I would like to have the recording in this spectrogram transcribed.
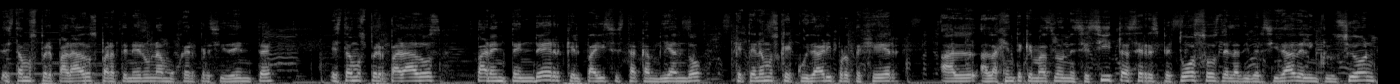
Estamos preparados para tener una mujer presidente. Estamos preparados para entender que el país está cambiando, que tenemos que cuidar y proteger a la gente que más lo necesita, ser respetuosos de la diversidad, de la inclusión,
